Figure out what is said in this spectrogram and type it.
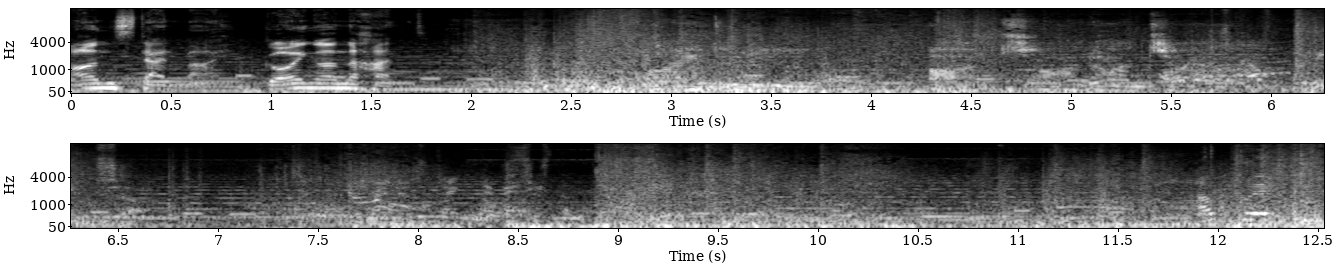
on standby, going on the hunt. Find me, Archon Complete, sir. Upgrade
